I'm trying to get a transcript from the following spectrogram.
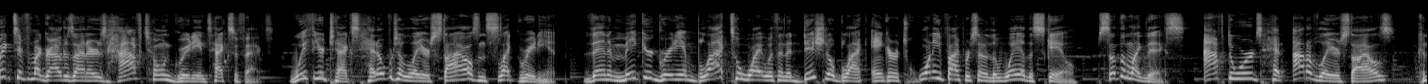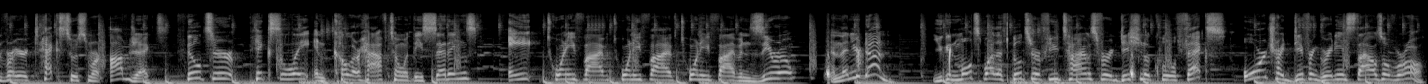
Quick tip for my graphic designers, halftone gradient text effect. With your text, head over to layer styles and select gradient. Then make your gradient black to white with an additional black anchor 25% of the way of the scale. Something like this. Afterwards, head out of layer styles, convert your text to a smart object, filter, pixelate, and color halftone with these settings, 8, 25, 25, 25, and 0, and then you're done. You can multiply the filter a few times for additional cool effects, or try different gradient styles overall.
